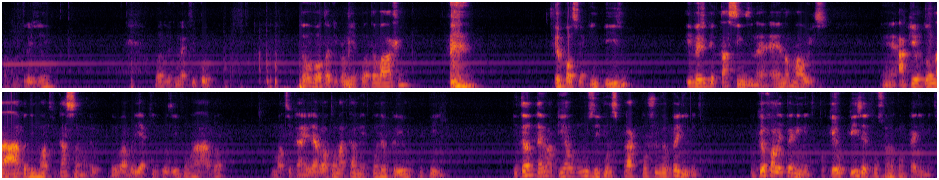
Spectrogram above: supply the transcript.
aqui em 3D, vamos ver como é que ficou. Então, voltar aqui para minha planta baixa, eu posso vir aqui em piso, e veja que ele está cinza, né? É normal isso. É, aqui eu estou na aba de modificação. Eu, eu, abri aqui, inclusive, uma aba modificar. Ele abre automaticamente quando eu crio um piso. Então eu tenho aqui alguns ícones para construir meu perímetro. Por que eu falei perímetro? Porque o piso ele funciona como perímetro.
